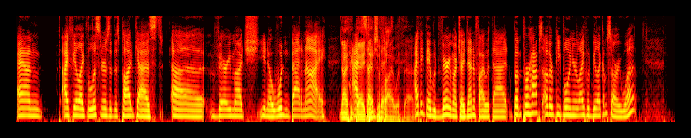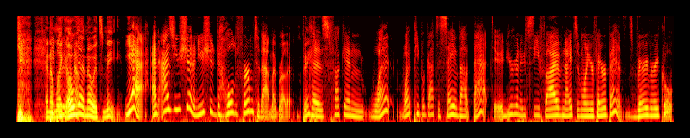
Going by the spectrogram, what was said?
And I feel like the listeners of this podcast uh, very much, you know, wouldn't bat an eye. No, I think they identify with that. I think they would very much identify with that. But perhaps other people in your life would be like, I'm sorry, what? and I'm like, oh know. yeah, no, it's me. Yeah, and as you should, and you should hold firm to that, my brother, because fucking what? What people got to say about that, dude? You're gonna see five nights of one of your favorite bands. It's very, very cool.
